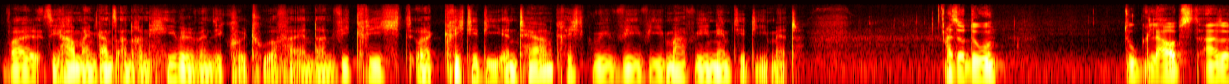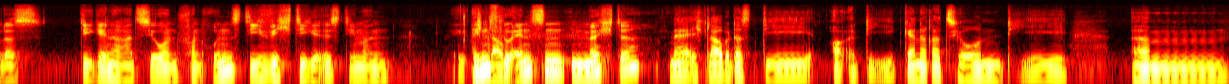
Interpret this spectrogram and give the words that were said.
weil sie haben einen ganz anderen Hebel, wenn sie Kultur verändern. Wie kriegt oder kriegt ihr die intern? Kriegt, wie, wie, wie, wie nehmt ihr die mit? Also du, du glaubst also, dass die Generation von uns die wichtige ist, die man influenzen glaub, möchte? Ne, ich glaube, dass die, die Generation, die ähm,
